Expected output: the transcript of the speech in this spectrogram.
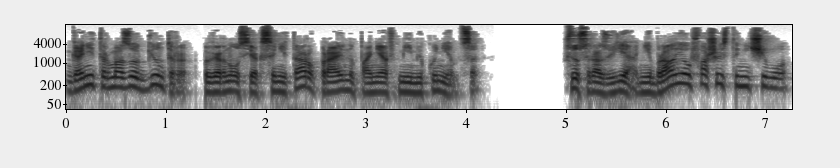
«Гони тормозок Гюнтера», – повернулся я к санитару, правильно поняв мимику немца. «Что сразу я? Не брал я у фашиста ничего?»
